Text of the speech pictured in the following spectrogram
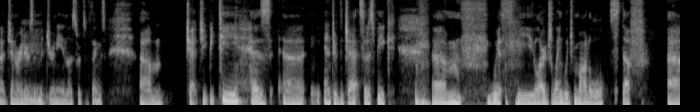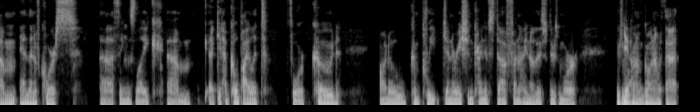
uh, generators mm-hmm. and Midjourney and those sorts of things. Um, Chat GPT has uh, entered the chat, so to speak, um, with the large language model stuff. Um, and then, of course, uh, things like um, GitHub Copilot for code, auto complete generation kind of stuff, and I know there's there's more there's yeah. more going, going on with that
